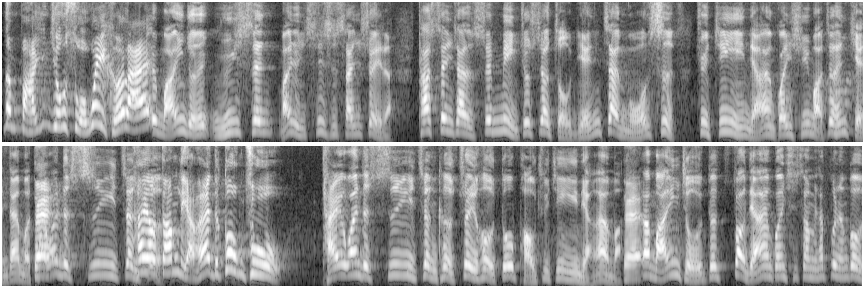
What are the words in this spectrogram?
那马英九所为何来？马英九的余生，马英九七十三岁了。他剩下的生命就是要走连战模式去经营两岸关系嘛，这很简单嘛。台湾的失意政客，他要当两岸的共主。台湾的失意政客最后都跑去经营两岸嘛。对。那马英九的到两岸关系上面，他不能够，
